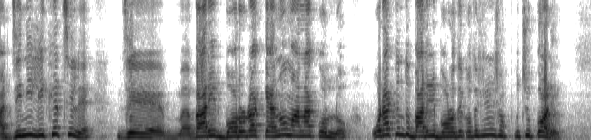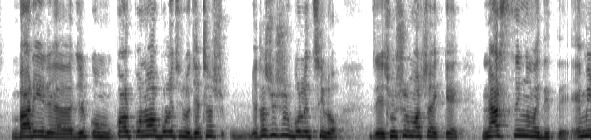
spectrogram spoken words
আর যিনি লিখেছিলে যে, বাড়ির বড়রা কেন মানা করল, ওরা কিন্তু বাড়ির বড়দের কথা শুনে সব কিছু করে। বাড়ির যেরকম কল্পনাও বলেছিল, জেঠা জেঠা শ্বশুর বলেছিল যে শ্বশুর শ্বশুরমশাইকে নার্সিংহোমে দিতে। এমনি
